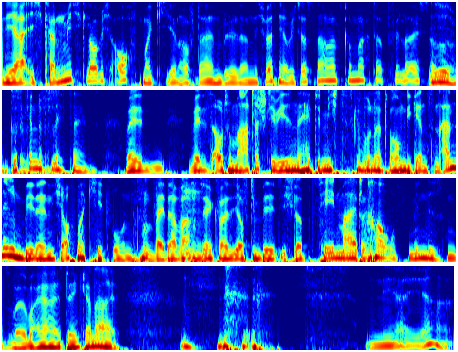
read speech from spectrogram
Ja, ich kann mich, glaube ich, auch markieren auf deinen Bildern. Ich weiß nicht, ob ich das damals gemacht habe, vielleicht. Also, das könnte vielleicht sein. Weil, wäre das automatisch gewesen, dann hätte mich das gewundert, warum die ganzen anderen Bilder nicht auch markiert wurden. Weil da warst Mhm. du ja quasi auf dem Bild, ich glaube, zehnmal drauf, mindestens, weil war ja halt dein Kanal. Ja, ja.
